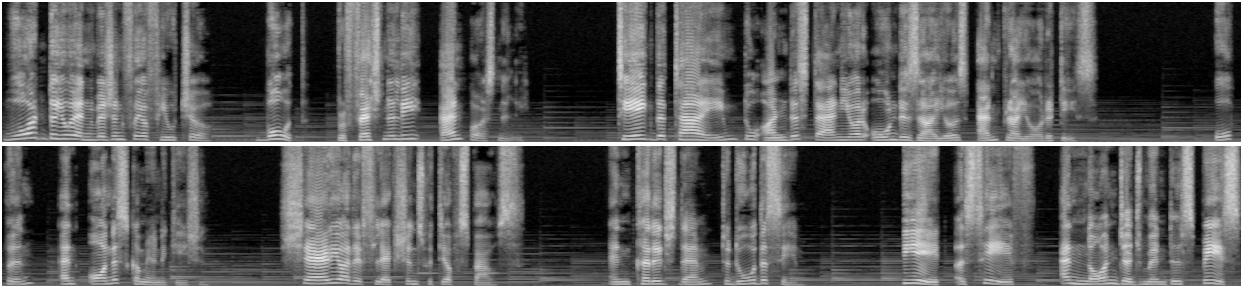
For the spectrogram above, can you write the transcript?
What do you envision for your future, both professionally and personally? Take the time to understand your own desires and priorities. Open and honest communication. Share your reflections with your spouse. Encourage them to do the same. Create a safe and non judgmental space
